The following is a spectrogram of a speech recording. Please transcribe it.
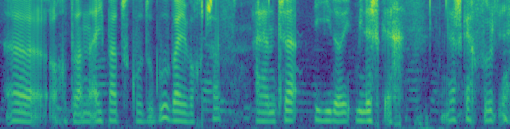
Orduan, uh, aipatuko dugu, bai bortxaz. Arantxa, igidoi, mil esker. Mil esker zuri.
